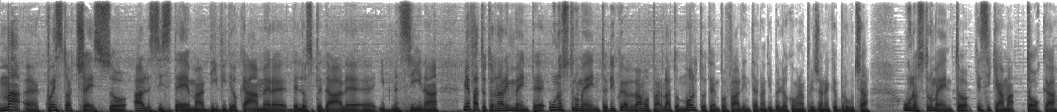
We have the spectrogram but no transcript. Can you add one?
ma eh, questo accesso al sistema di videocamere dell'ospedale eh, Ibn Sina mi ha fatto tornare in mente uno strumento di cui avevamo parlato molto tempo fa all'interno di Bello come una prigione che brucia, uno strumento che si chiama Toca.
